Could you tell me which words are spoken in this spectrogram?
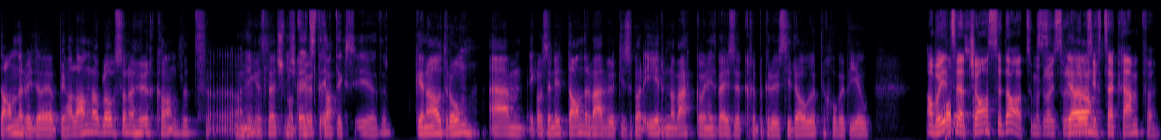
Tanner wird ja bei Langnau, glaube ich, so eine hoch gehandelt. Äh, Habe ich das letzte Mal Ist jetzt gehört. dort gewesen, oder? Genau darum. Ähm, ich glaube, wenn nicht Tanner wäre, würde ich sogar eher noch weggehen. Ich nicht weiss, ob ich eine größere Rolle bekomme bei Biel. Aber jetzt wäre die. Chance da, um eine größere Ja. Rolle sich zu erkämpfen.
